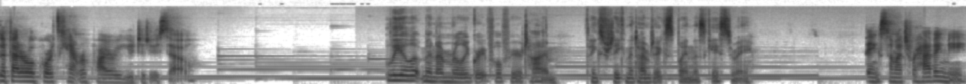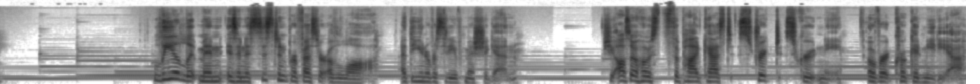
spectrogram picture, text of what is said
the federal courts can't require you to do so. Leah Littman, I'm really grateful for your time. Thanks for taking the time to explain this case to me. Thanks so much for having me. Leah Littman is an assistant professor of law at the University of Michigan. She also hosts the podcast Strict Scrutiny over at Crooked Media.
